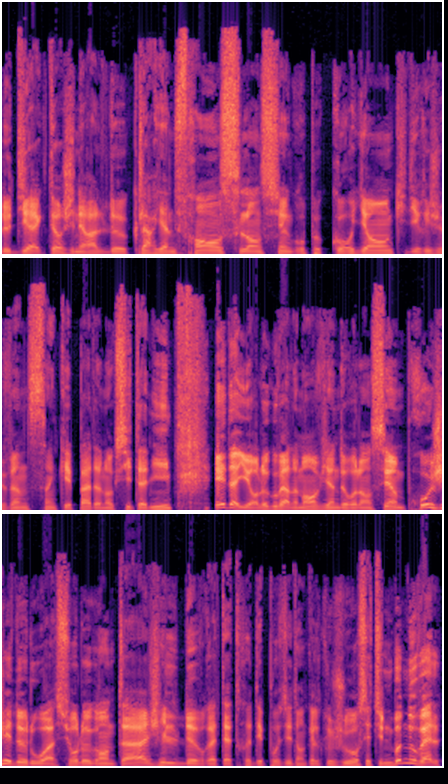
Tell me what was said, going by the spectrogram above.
le directeur général de Clariane France, l'ancien groupe Corian qui dirige 25 EHPAD en Occitanie. Et d'ailleurs, le gouvernement vient de relancer un projet de loi sur le grand âge. Il devrait être déposé dans quelques jours. C'est une bonne nouvelle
